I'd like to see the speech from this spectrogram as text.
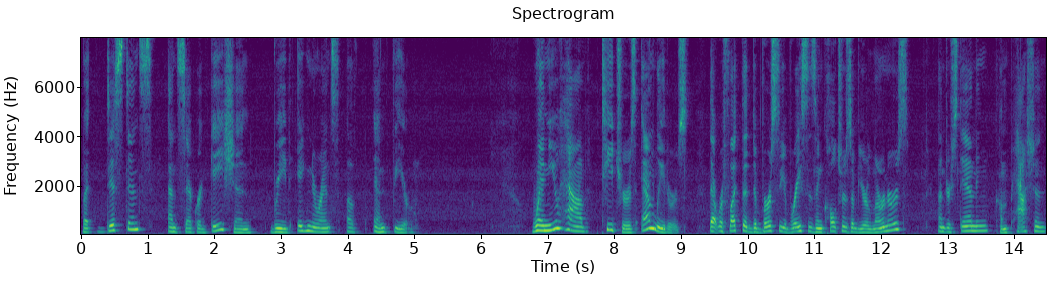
but distance and segregation breed ignorance of, and fear. When you have teachers and leaders that reflect the diversity of races and cultures of your learners, understanding, compassion,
